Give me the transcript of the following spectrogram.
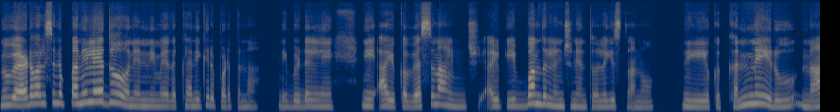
నువ్వు ఏడవలసిన పని లేదు. నేను నీ మీద కనికర పడుతున్నా. నీ బిడ్డల్ని నీ ఆ యొక్క వ్యసనాల నుంచి, ఆ యొక్క ఇబ్బందుల నుంచి నేను తొలగిస్తాను. నీ యొక్క కన్నీరు నా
